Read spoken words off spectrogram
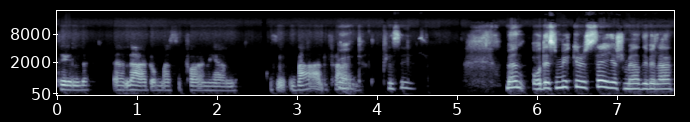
till lärdomar för en hel alltså, värld framåt. Precis. Men, och det är så mycket du säger som jag hade velat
